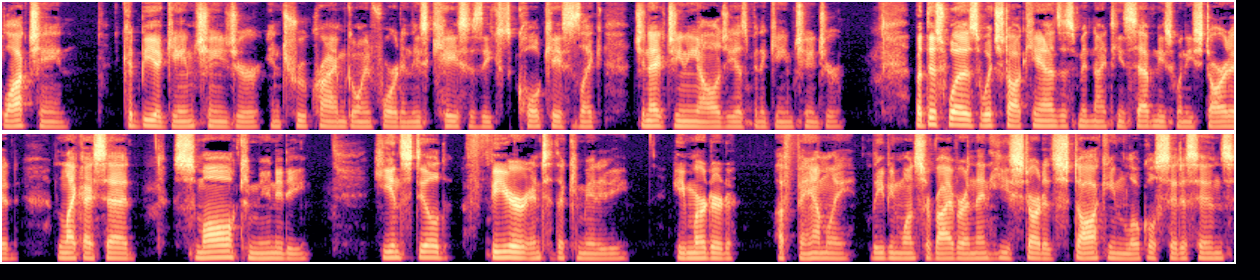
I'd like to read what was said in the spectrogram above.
blockchain could be a game changer in true crime going forward in these cases, these cold cases like genetic genealogy has been a game changer. But this was Wichita, Kansas, mid 1970s when he started. And like I said, small community. He instilled fear into the community. He murdered a family, leaving one survivor, and then he started stalking local citizens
